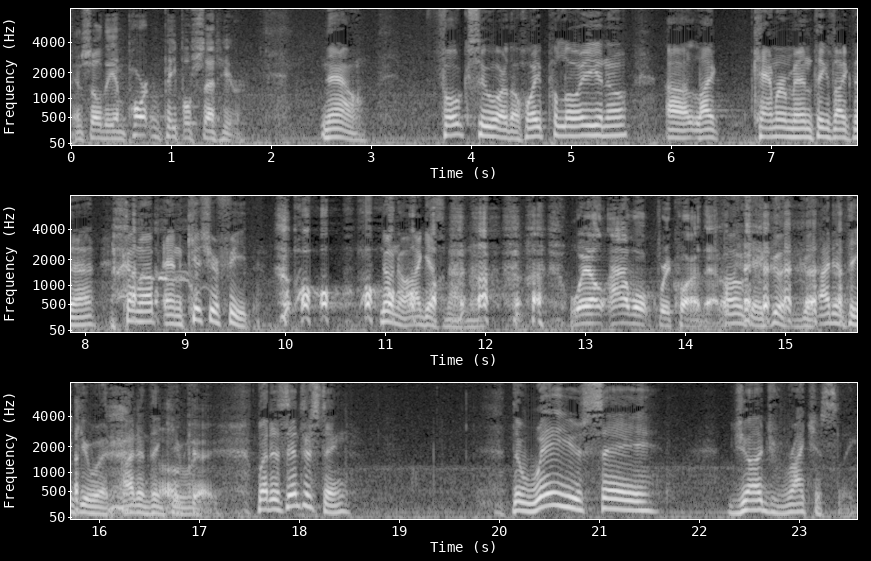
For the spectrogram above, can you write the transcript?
And so the important people sit here. Now, folks who are the hoi polloi, you know, uh, like cameramen, things like that, come up and kiss your feet. No, no, I guess not. No. well, I won't require that. Okay? Okay, good, good. I didn't think you would. I didn't think you would. Okay. But it's interesting. The way you say judge righteously,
